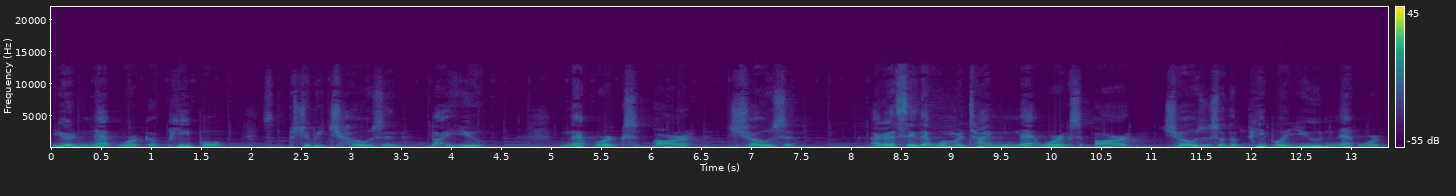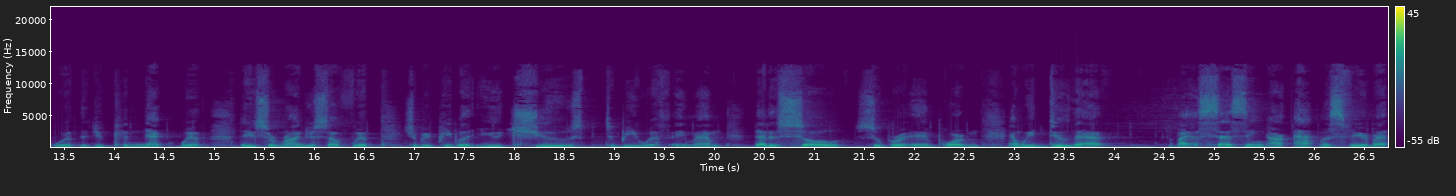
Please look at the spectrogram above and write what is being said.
your network of people should be chosen by you. Networks are chosen. I got to say that one more time. Networks are chosen. So the people you network with, that you connect with, that you surround yourself with, should be people that you choose to be with. Amen. That is so super important. And we do that by assessing our atmosphere, by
